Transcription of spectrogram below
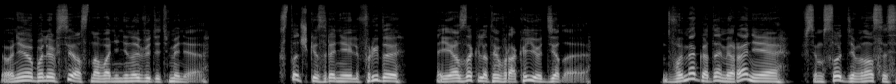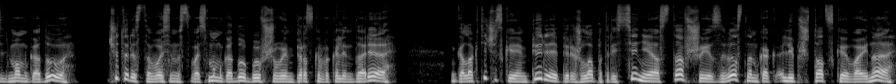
У нее были все основания ненавидеть меня. С точки зрения Эльфриды, я заклятый враг ее деда. Двумя годами ранее, в 797 году, 488 году бывшего имперского календаря, Галактическая империя пережила потрясение, оставшее известным как Липштадтская война,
